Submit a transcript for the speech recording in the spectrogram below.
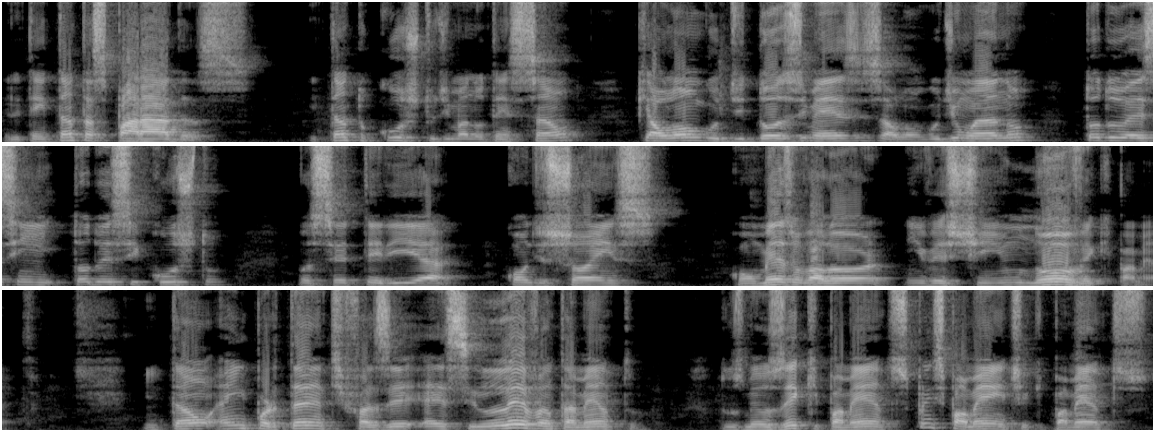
ele tem tantas paradas e tanto custo de manutenção que ao longo de 12 meses, ao longo de um ano, todo esse, todo esse custo você teria condições com o mesmo valor investir em um novo equipamento. Então é importante fazer esse levantamento dos meus equipamentos, principalmente equipamentos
